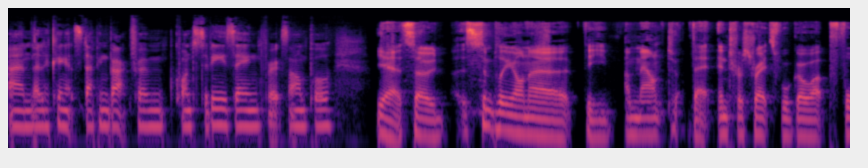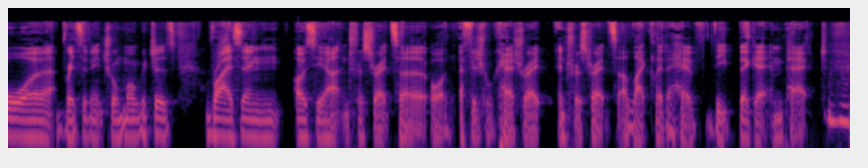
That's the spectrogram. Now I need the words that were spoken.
and they're looking at stepping back from quantitative easing, for example. Yeah, so simply on a the amount that interest rates will go up for residential mortgages, rising OCR interest rates are, or official cash rate interest rates are likely to have the bigger impact. Mm-hmm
